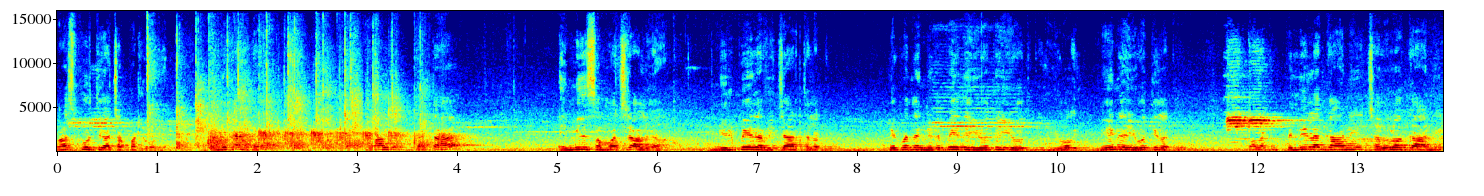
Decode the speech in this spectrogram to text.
మనస్ఫూర్తిగా చప్పట్లు కొట్టాం. ఎందుకంటే వాళ్ళు గత ఎనిమిది సంవత్సరాలుగా నిరుపేద విద్యార్థులకు లేకపోతే నిరుపేద యువతి యువ యువ యువతులకు వాళ్ళకు పెళ్ళిళ్ళకు కానీ చదువులకు కానీ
